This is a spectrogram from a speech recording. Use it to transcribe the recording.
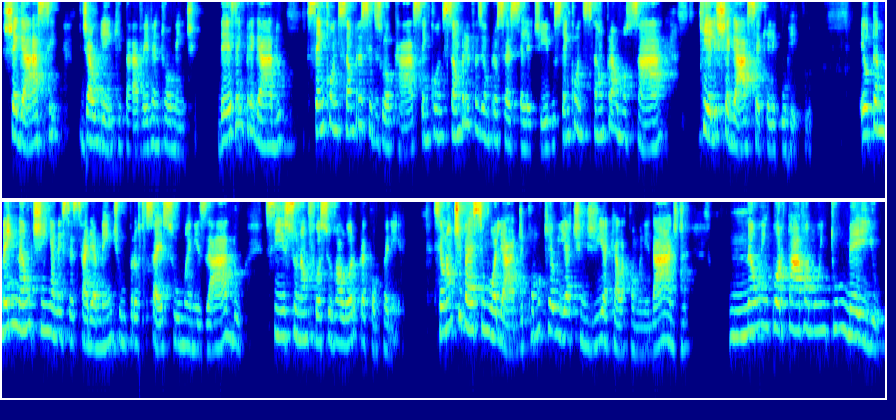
chegasse de alguém que estava eventualmente desempregado, sem condição para se deslocar, sem condição para fazer um processo seletivo, sem condição para almoçar, que ele chegasse àquele currículo. Eu também não tinha necessariamente um processo humanizado se isso não fosse o valor para a companhia. Se eu não tivesse um olhar de como que eu ia atingir aquela comunidade, não importava muito o meio.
